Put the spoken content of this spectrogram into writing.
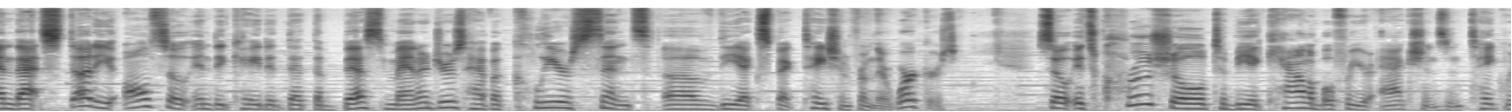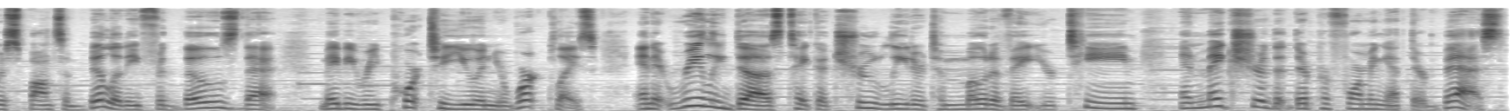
And that study also indicated that the best managers have a clear sense of the expectation from their workers. So it's crucial to be accountable for your actions and take responsibility for those that maybe report to you in your workplace. And it really does take a true leader to motivate your team and make sure that they're performing at their best.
